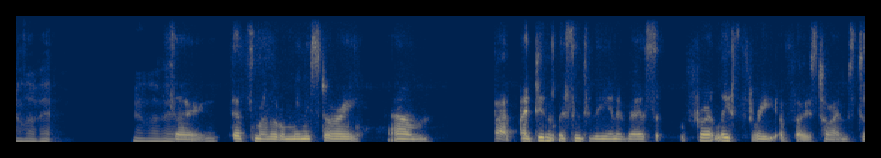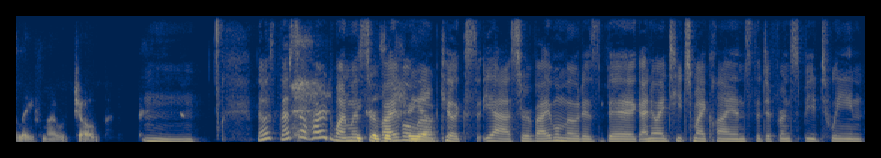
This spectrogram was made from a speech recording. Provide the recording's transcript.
I love it. I love it. So that's my little mini story. Um, but I didn't listen to the universe for at least three of those times to leave my job. Mm. That's that's a hard one when survival mode kicks. Yeah, survival mode is big. I know I teach my clients the difference between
